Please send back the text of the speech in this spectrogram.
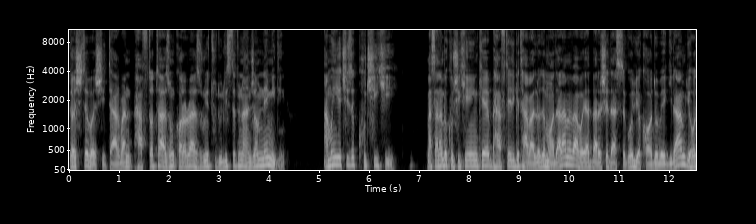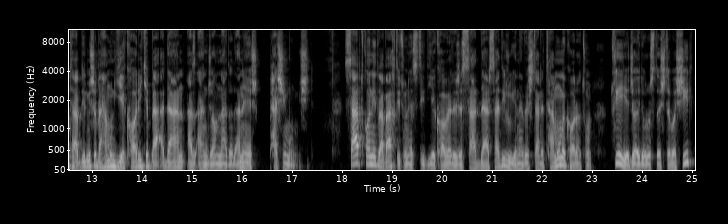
داشته باشید. تقریبا 70 تا از اون کارا رو از روی تودو لیستتون انجام نمیدین. اما یه چیز کوچیکی مثلا به کوچیکی این که هفته دیگه تولد مادرمه و باید براش دسته گل یا کادو بگیرم یهو تبدیل میشه به همون یه کاری که بعدا از انجام ندادنش پشیمون میشید. ثبت کنید و وقتی تونستید یه کاورج 100 درصدی روی نوشتن تموم کاراتون توی یه جای درست داشته باشید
